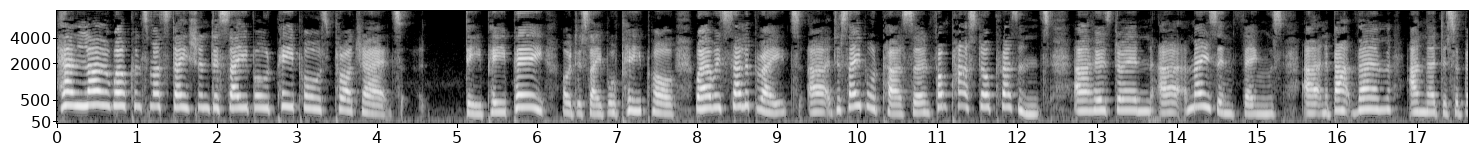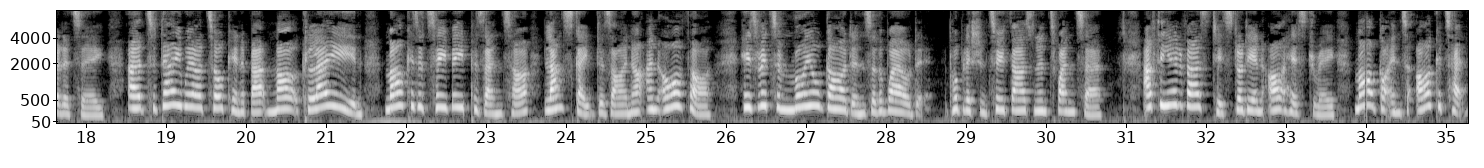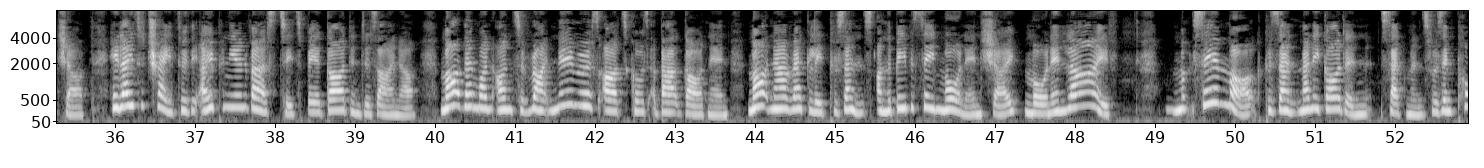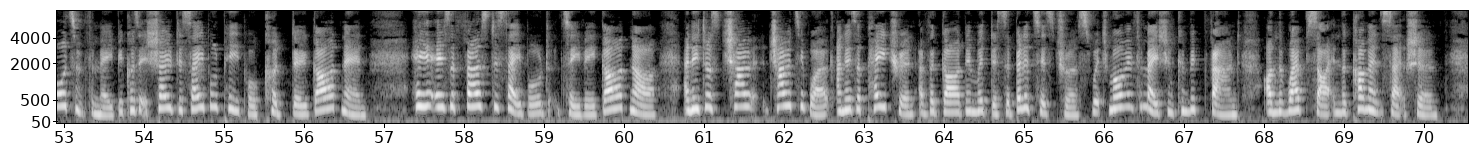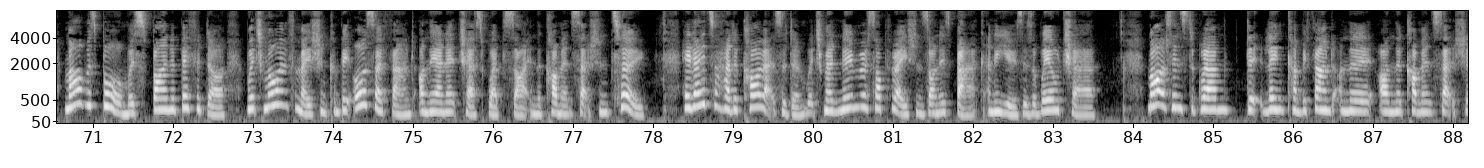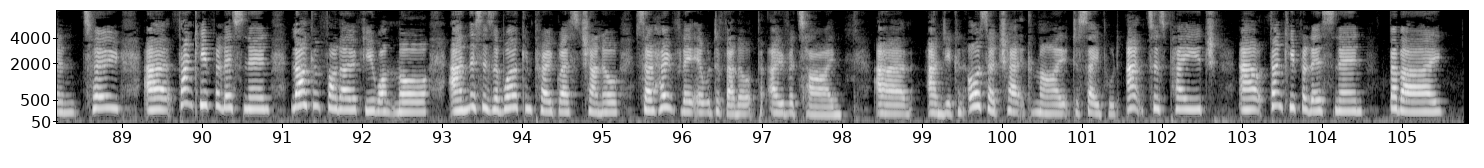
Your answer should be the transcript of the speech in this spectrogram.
Hello, welcome to my station, Disabled People's Project. DPP or disabled people, where we celebrate a disabled person from past or present uh, who's doing uh, amazing things uh, and about them and their disability. Uh, today we are talking about Mark Lane. Mark is a TV presenter, landscape designer, and author. He's written Royal Gardens of the World, published in 2020. After university studying art history, Mark got into architecture. He later trained through the Open University to be a garden designer. Mark then went on to write numerous articles about gardening. Mark now regularly presents on the BBC morning show Morning Live. Seeing Mark present many garden segments was important for me because it showed disabled people could do gardening. He is the first disabled TV gardener and he does char- charity work and is a patron of the Gardening with Disabilities Trust, which more information can be found on the website in the comments section. Mark was born with spina bifida, which more information can be also found on the NHS website in the comments section too. He later had a car accident which meant numerous operations on his back and he uses a wheelchair. Mark's Instagram link can be found on the on the comments section too. Uh, thank you for listening. Like and follow if you want more. And this is a work in progress channel, so hopefully it will develop over time. Um, and you can also check my disabled actors page out. Thank you for listening. Bye bye.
